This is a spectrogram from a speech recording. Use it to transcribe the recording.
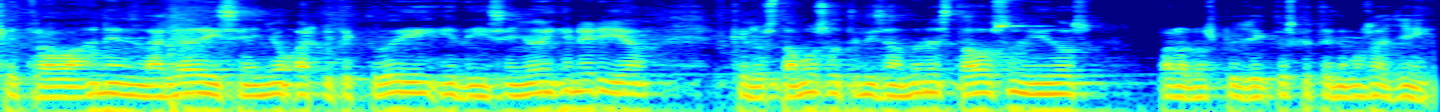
que trabajan en el área de diseño, arquitectura y diseño de ingeniería, que lo estamos utilizando en Estados Unidos para los proyectos que tenemos allí.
